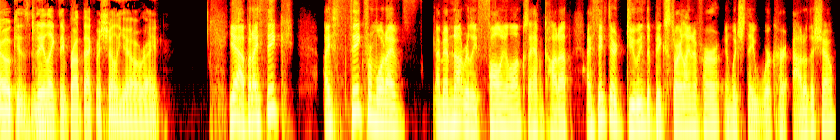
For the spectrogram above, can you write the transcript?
Oh, because they Mm. like they brought back Michelle Yeoh, right? yeah, but I think I think from what I've I mean, I'm not really following along because I haven't caught up. I think they're doing the big storyline of her in which they work her out of the show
